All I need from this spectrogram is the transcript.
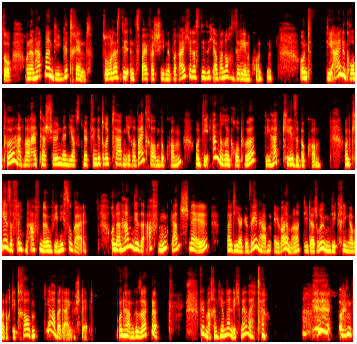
So. Und dann hat man die getrennt. so dass die in zwei verschiedene Bereiche, dass die sich aber noch sehen konnten. Und die eine Gruppe hat weiter schön, wenn die aufs Knöpfchen gedrückt haben, ihre Weintrauben bekommen und die andere Gruppe, die hat Käse bekommen. Und Käse finden Affen irgendwie nicht so geil. Und dann haben diese Affen ganz schnell, weil die ja gesehen haben, ey, warte mal, die da drüben, die kriegen aber noch die Trauben, die Arbeit eingestellt. Und haben gesagt, nö, wir machen hier mal nicht mehr weiter. und,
